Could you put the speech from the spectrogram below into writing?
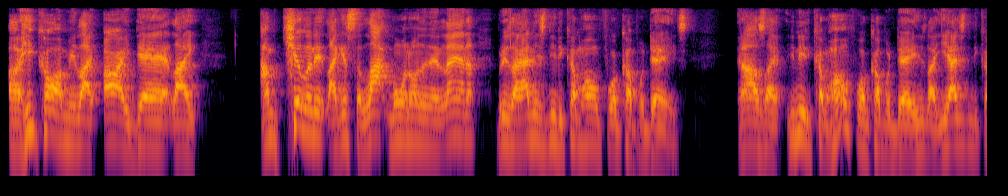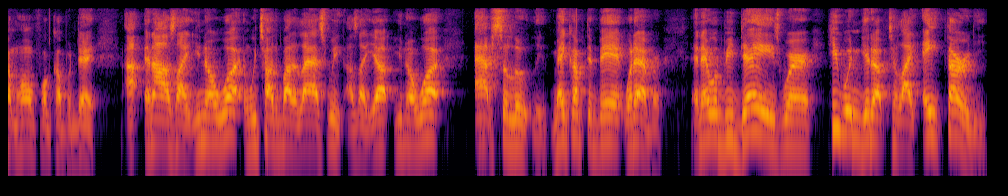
Uh, he called me like, all right, dad, like, I'm killing it. Like, it's a lot going on in Atlanta, but he's like, I just need to come home for a couple days. And I was like, you need to come home for a couple days. He's like, yeah, I just need to come home for a couple days. I, and I was like, you know what? And we talked about it last week. I was like, yep, you know what? Absolutely. Make up the bed, whatever. And there would be days where he wouldn't get up till like 8:30.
